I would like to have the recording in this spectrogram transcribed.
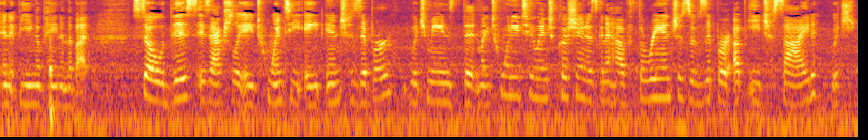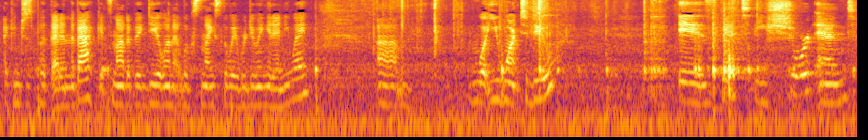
and it being a pain in the butt. So this is actually a 28 inch zipper, which means that my 22 inch cushion is gonna have three inches of zipper up each side, which I can just put that in the back. It's not a big deal and it looks nice the way we're doing it anyway. Um, what you want to do is get the short end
